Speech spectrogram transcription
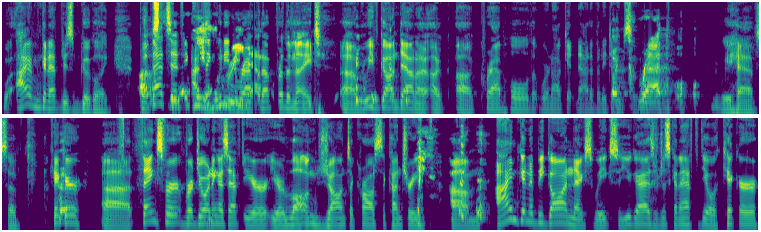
Well, I'm gonna have to do some googling, but that's it. I think we need to wrap now. it up for the night. Uh, we've gone down a, a, a, crab hole that we're not getting out of anytime soon. Crab hole. We have so, kicker. Uh, thanks for for joining us after your your long jaunt across the country. Um, I'm going to be gone next week, so you guys are just going to have to deal with Kicker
